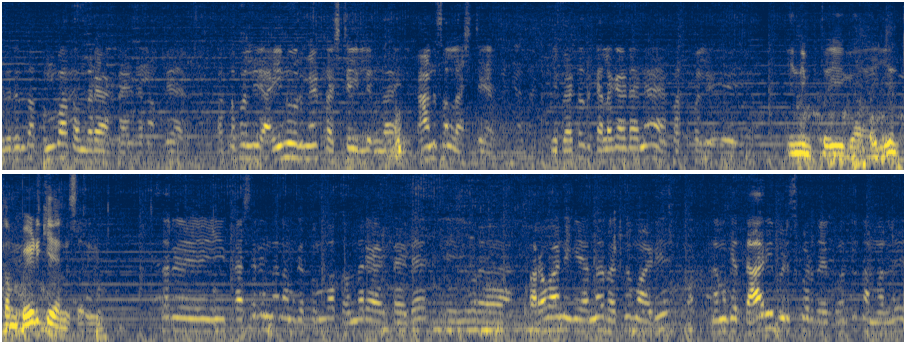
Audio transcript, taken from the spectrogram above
ಇದರಿಂದ ತುಂಬ ತೊಂದರೆ ಆಗ್ತಾ ಇದೆ ನಮಗೆ. ಪತ್ತಪಲ್ಲಿ ಐನೂರು ಮೀಟ್ರ್ ಅಷ್ಟೇ ಇಲ್ಲಿಂದ ಇಲ್ಲಿ ಕಾಣಿಸಲ್ಲ ಅಷ್ಟೇ. ಈ ಬೆಟ್ಟದ ಕೆಳಗಡೆನೆ ಪತ್ತಪಲ್ಲಿ ಇದೆ. ನಿಮ್ಮ ಈಗ ಏನು ತಮ್ಮ ಬೇಡಿಕೆ ಏನು ಸರ್? ಈಗ ಸರ್, ಈ ಕಸರಿಂದ ನಮಗೆ ತುಂಬ ತೊಂದರೆ ಆಗ್ತಾ ಇದೆ. ಇವರ ಪರವಾನಗಿಯನ್ನು ರದ್ದು ಮಾಡಿ ನಮಗೆ ದಾರಿ ಬಿಡಿಸ್ಕೊಡ್ಬೇಕು ಅಂತ ನಮ್ಮಲ್ಲಿ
